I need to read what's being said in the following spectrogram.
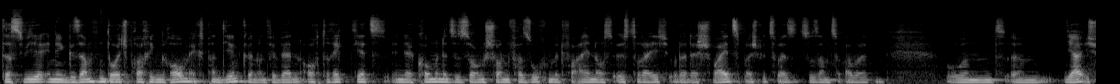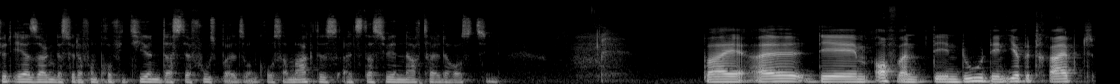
dass wir in den gesamten deutschsprachigen Raum expandieren können. Und wir werden auch direkt jetzt in der kommenden Saison schon versuchen, mit Vereinen aus Österreich oder der Schweiz beispielsweise zusammenzuarbeiten. Und ähm, ja, ich würde eher sagen, dass wir davon profitieren, dass der Fußball so ein großer Markt ist, als dass wir einen Nachteil daraus ziehen. Bei all dem Aufwand, den du, den ihr betreibt,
